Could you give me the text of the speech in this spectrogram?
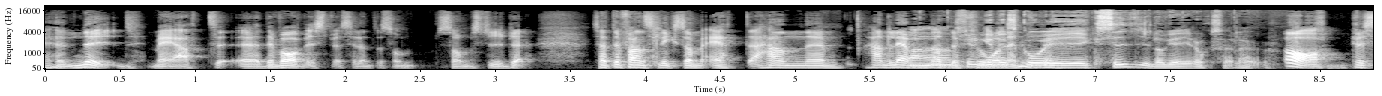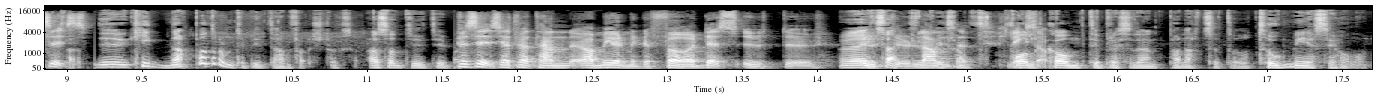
eh, nöjd med att eh, det var vicepresidenten som, som styrde. Så att det fanns liksom ett, han, eh, han lämnade han från... Han gå i exil och grejer också, eller hur? Ja, precis. Det kidnappade de typ inte han först också? Alltså, typ... Precis, jag tror att han ja, mer eller mindre fördes ut ur, ja, ut ur landet. Liksom. Folk liksom. kom till presidentpalatset och tog med sig honom.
